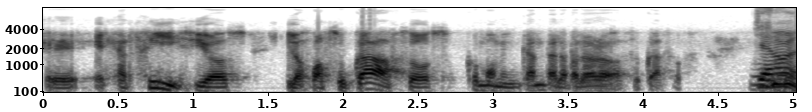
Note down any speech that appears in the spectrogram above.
eh, ejercicios, los bazucazos, como me encanta la palabra bazucazos. Ya no-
